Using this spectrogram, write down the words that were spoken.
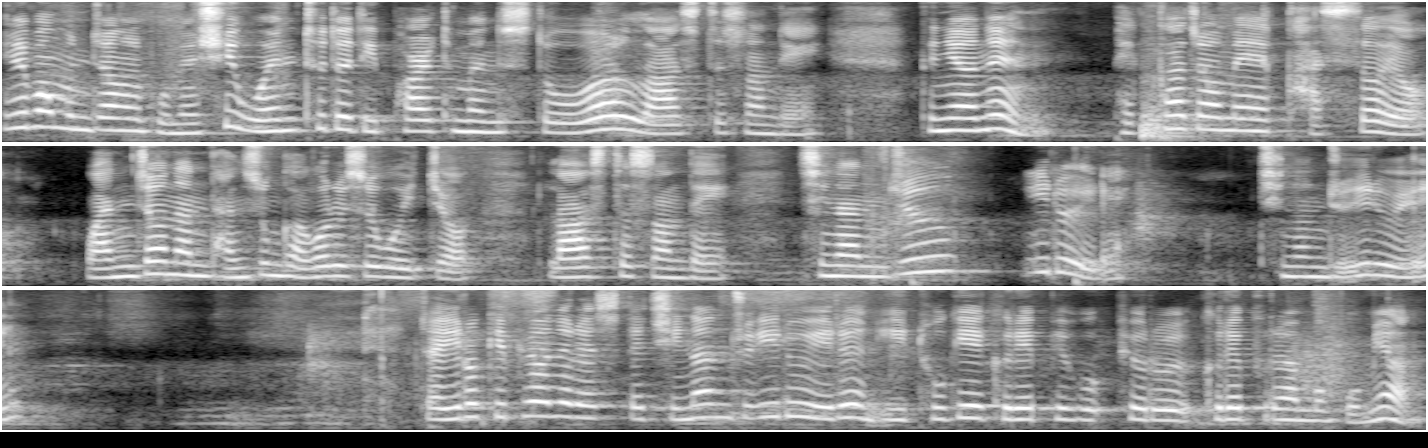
1번 문장을 보면 She went to the department store last Sunday. 그녀는 백화점에 갔어요. 완전한 단순 과거를 쓰고 있죠. last Sunday. 지난주 일요일에. 지난주 일요일. 자, 이렇게 표현을 했을 때 지난주 일요일은 이 두 개의 그래프표를 그래프를 한번 보면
